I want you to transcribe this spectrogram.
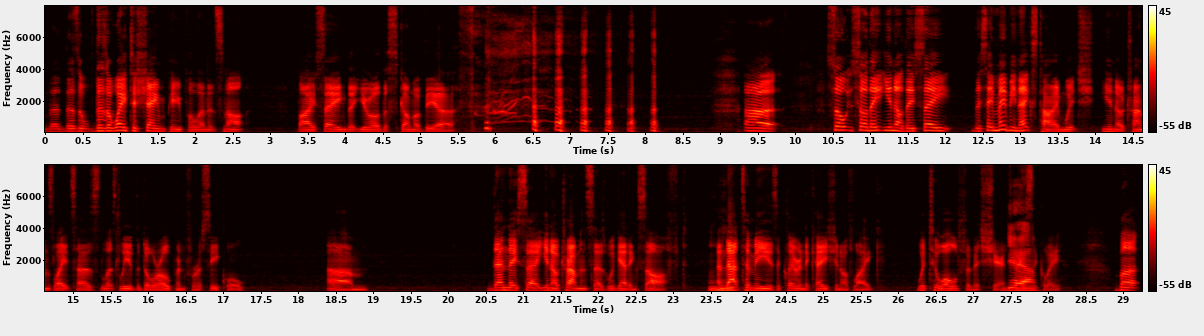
there's a there's a way to shame people, and it's not by saying that you're the scum of the earth. uh, so so they you know they say they say maybe next time, which you know translates as let's leave the door open for a sequel. Um. Then they say, you know, Troutman says we're getting soft, and that to me is a clear indication of like we're too old for this shit, Yeah. basically. But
